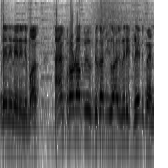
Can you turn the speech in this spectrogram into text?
नाही नाही नाही नाही boss. I am proud of you because you are very great man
